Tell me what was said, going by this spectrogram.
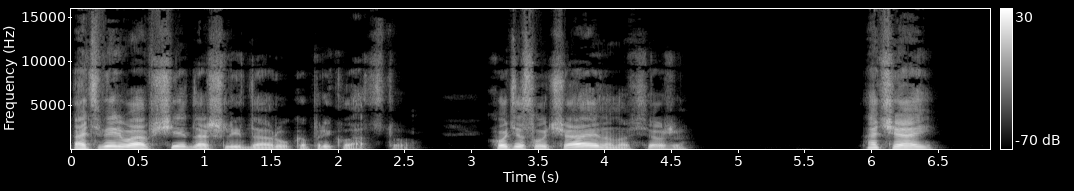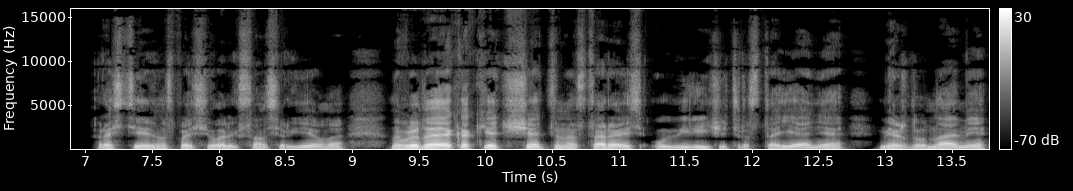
а теперь вообще дошли до рукоприкладства. Хоть и случайно, но все же. — А чай? — растерянно спросила Александра Сергеевна, наблюдая, как я тщательно стараюсь увеличить расстояние между нами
